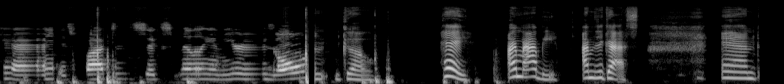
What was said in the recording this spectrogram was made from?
Canyon is 5 to 6 million years old? Go. Hey, I'm Abby. I'm the guest. And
